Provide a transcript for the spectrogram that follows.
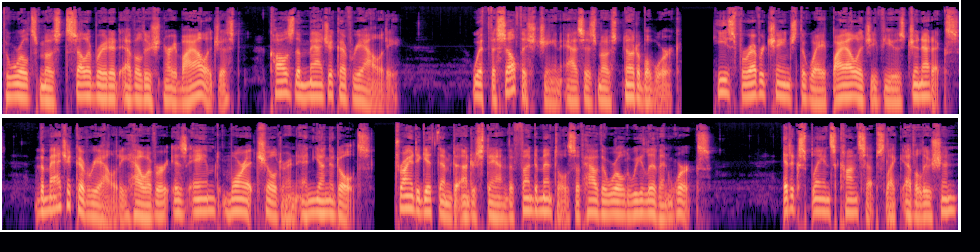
the world's most celebrated evolutionary biologist, calls the magic of reality with the selfish gene as his most notable work, he's forever changed the way biology views genetics. The magic of reality, however, is aimed more at children and young adults, trying to get them to understand the fundamentals of how the world we live in works. It explains concepts like evolution,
